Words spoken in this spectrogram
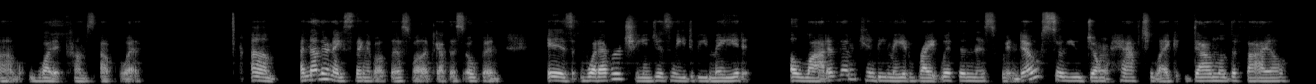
um, what it comes up with. Um, another nice thing about this, while I've got this open, is whatever changes need to be made, a lot of them can be made right within this window. So you don't have to like download the file,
